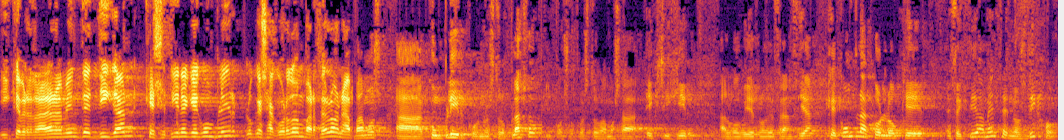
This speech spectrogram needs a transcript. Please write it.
y que verdaderamente digan que se tiene que cumplir lo que se acordó en Barcelona. Vamos a cumplir con nuestro plazo y, por supuesto, vamos a exigir al gobierno de Francia que cumpla con lo que efectivamente nos dijo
